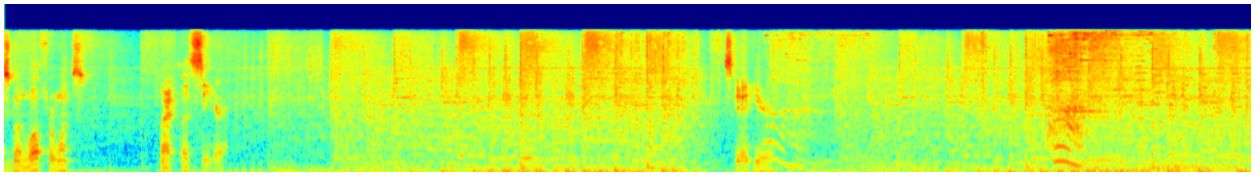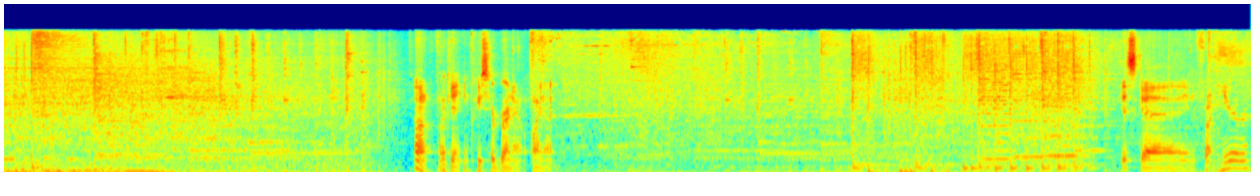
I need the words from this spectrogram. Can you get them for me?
Things going well for once. Alright, let's see here. Let's get here. Oh, okay, increase her burnout, why not? This guy in front here.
